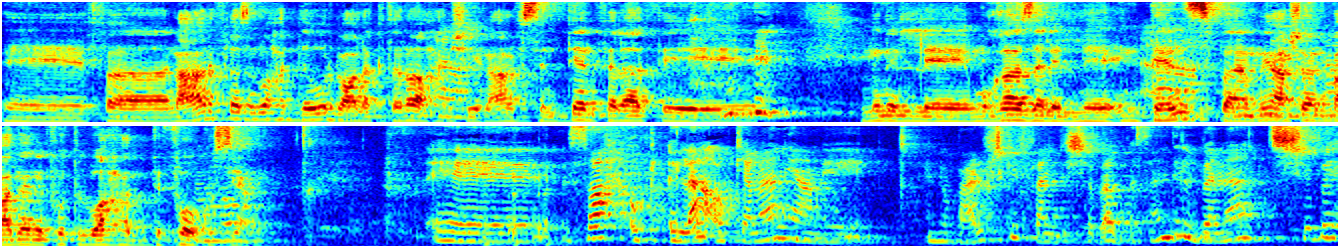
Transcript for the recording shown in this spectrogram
إيه فأنا عارف لازم الواحد يدور له على اقتراح آه. شيء أنا عارف سنتين ثلاثة من المغازله ال intense آه. فاهمي عشان بعدين يفوت الواحد focus يعني. إيه صح. وك... لا وكمان يعني إنه بعرفش كيف عند الشباب بس عند البنات شبه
